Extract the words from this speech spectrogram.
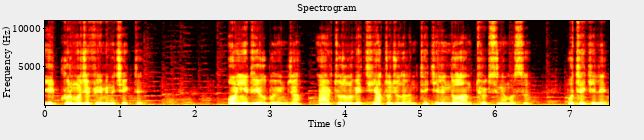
ilk kurmaca filmini çekti. 17 yıl boyunca Ertuğrul ve tiyatrocuların tekelinde olan Türk sineması, bu tekeli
